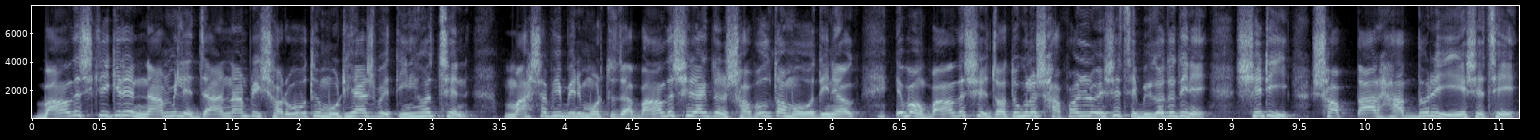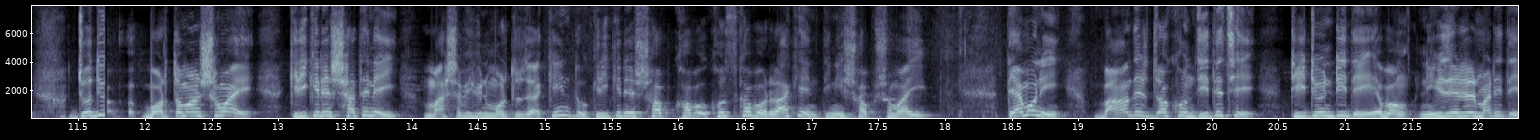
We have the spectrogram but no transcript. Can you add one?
বাংলাদেশ ক্রিকেটের নাম নিলে যার নামটি সর্বপ্রথম উঠে আসবে তিনি হচ্ছেন মাশরাফি বিন মর্তুজা, বাংলাদেশের একজন সফলতম অধিনায়ক এবং বাংলাদেশের যতগুলো সাফল্য এসেছে বিগত দিনে, সেটি সব তার হাত ধরেই এসেছে। যদিও বর্তমান সময়ে ক্রিকেটের সাথে নেই মাশরাফি বিন মর্তুজা, কিন্তু ক্রিকেটের সব খবর খোঁজখবর রাখেন তিনি সব সময়ই তেমনই বাংলাদেশ যখন জিতেছে টি টোয়েন্টিতে এবং নিউজিল্যান্ডের মাটিতে,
